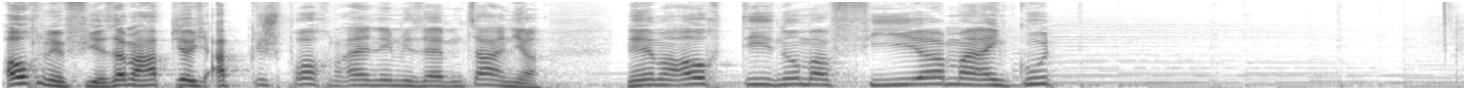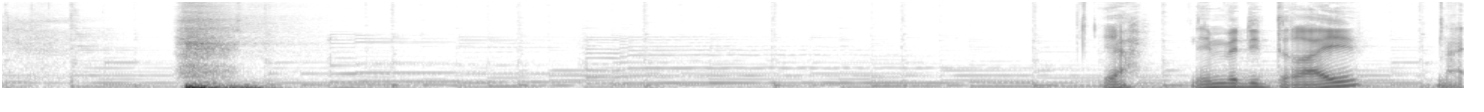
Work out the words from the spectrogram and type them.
Auch eine 4. Sag mal, habt ihr euch abgesprochen? Alle nehmen dieselben Zahlen hier. Nehmen wir auch die Nummer 4. Mal ein gut Ja, nehmen wir die drei. Nein.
